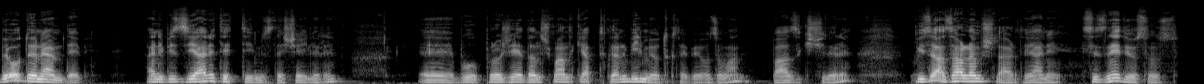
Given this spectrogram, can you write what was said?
Ve o dönemde hani biz ziyaret ettiğimizde şeyleri e, bu projeye danışmanlık yaptıklarını bilmiyorduk tabii o zaman bazı kişileri. Bizi azarlamışlardı yani siz ne diyorsunuz?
